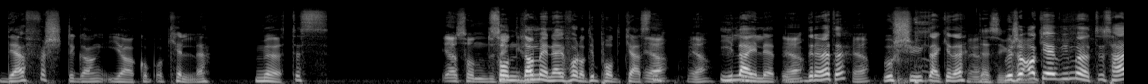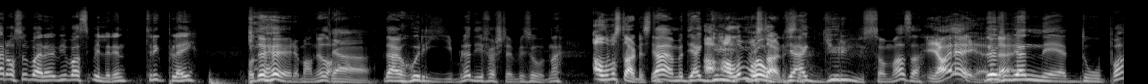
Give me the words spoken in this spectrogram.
det er første gang Jakob og Kelle møtes. ja, sånn du Sånn, da sånn- mener jeg i forhold til podkasten. Ja, ja. I leiligheten. Ja. Dere vet det? Ja. Hvor sjukt er ikke det? Ja. Det er Vi sånn, OK, vi møtes her, og så bare, vi bare spiller inn. Trykk play. Og det hører man jo, da. Ja. Det er jo horrible, de første episodene. Alle må startes. Ja, ja, men de er, gru Bro, de er grusomme, altså. Ja, ja, ja. Det høres ut som vi er neddopa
